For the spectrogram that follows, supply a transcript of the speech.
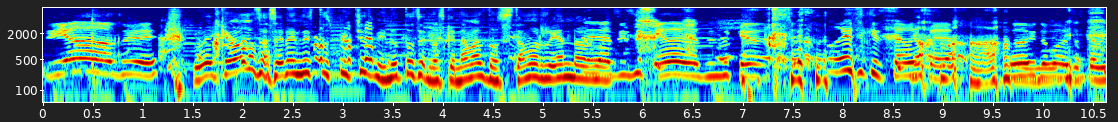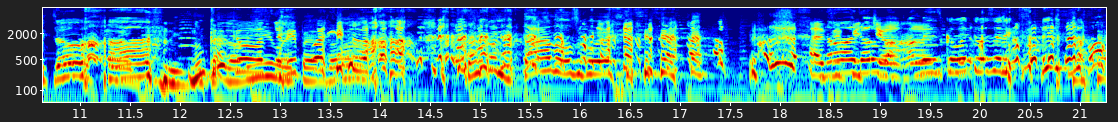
Dios, güey. Güey, ¿qué vamos a hacer en estos pinches minutos en los que nada más nos estamos riendo, Sí, güey? Así se queda, así se queda. es que está muy No cagado. Ay, no mames, está muy No. Nunca ¿Cómo lo vi, güey, perdón. Están conectados, güey. Así No, no mames, ¿cómo te vas a salir por el ojo?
